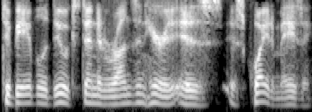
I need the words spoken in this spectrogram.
to be able to do extended runs in here is is quite amazing.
